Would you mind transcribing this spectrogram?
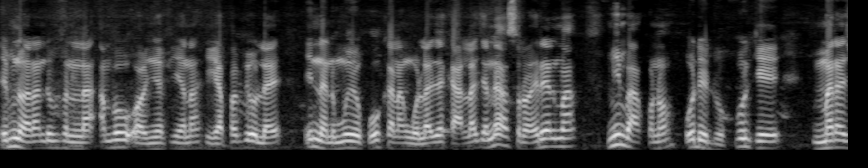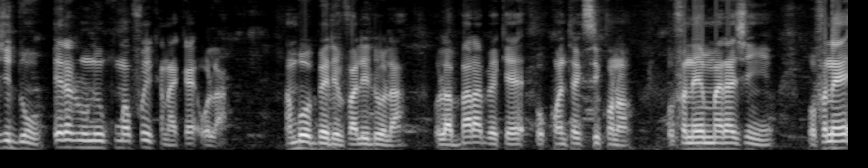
i bɛna rendez-vous fana la an b'o ɲɛf'i ɲɛna k'i ka papiyew lajɛ i nani mun ye k'o kalan k'o lajɛ k'a lajɛ n'a y'a sɔrɔ réellement min b'a kɔnɔ o de don pour que mariage don erreur ni kuma foyi kana kɛ o la an b'o bɛɛ de valide o la o la baara bɛ kɛ o contexte kɔnɔ o fana ye mariage in ye o fana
